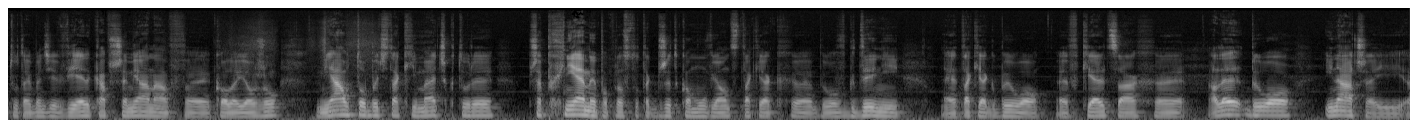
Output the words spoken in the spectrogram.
tutaj będzie wielka przemiana w e, kolejorzu. Miał to być taki mecz, który przepchniemy po prostu, tak brzydko mówiąc, tak jak e, było w Gdyni, e, tak jak było e, w Kielcach, e, ale było inaczej. E,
